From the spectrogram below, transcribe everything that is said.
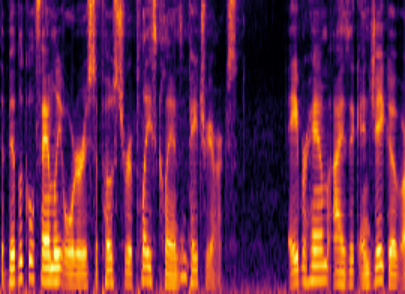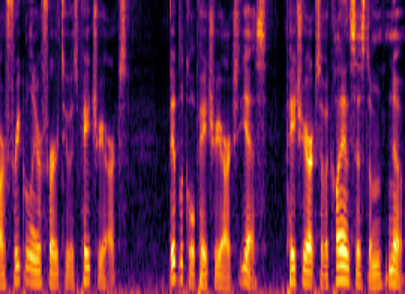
The biblical family order is supposed to replace clans and patriarchs. Abraham, Isaac, and Jacob are frequently referred to as patriarchs. Biblical patriarchs, yes. Patriarchs of a clan system, no.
